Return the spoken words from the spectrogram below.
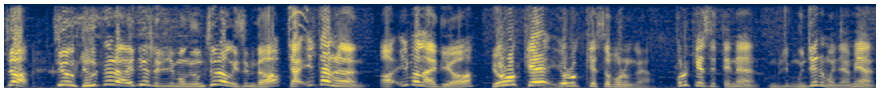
자, 지금 계속되는 아이디어들이 지금 막 넘쳐나고 있습니다. 자, 일단은, 어, 1번 아이디어. 요렇게, 요렇게 써보는 거야. 그렇게 했을 때는 문제, 문제는 뭐냐면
